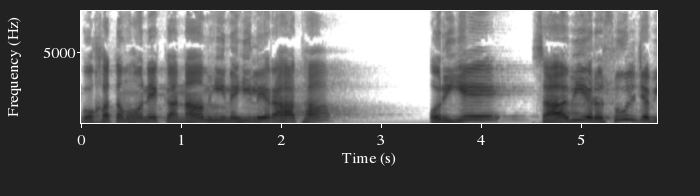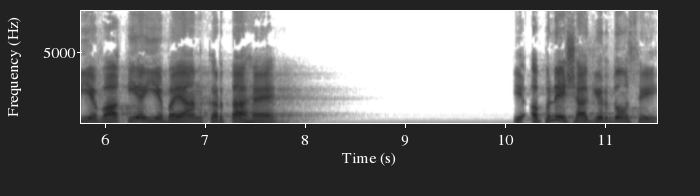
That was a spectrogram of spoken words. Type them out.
وہ ختم ہونے کا نام ہی نہیں لے رہا تھا۔ اور یہ صحابی رسول جب یہ واقعہ یہ بیان کرتا ہے یہ اپنے شاگردوں سے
